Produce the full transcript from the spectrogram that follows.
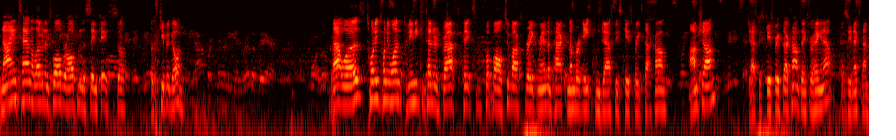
9, 10, 11, and 12 are all from the same case. So let's keep it going. That was 2021 Panini Contenders Draft Picks Football Two Box Break Random Pack number 8 from JaspysCaseBreaks.com. I'm Sean. JaspysCaseBreaks.com. Thanks for hanging out. We'll see you next time.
